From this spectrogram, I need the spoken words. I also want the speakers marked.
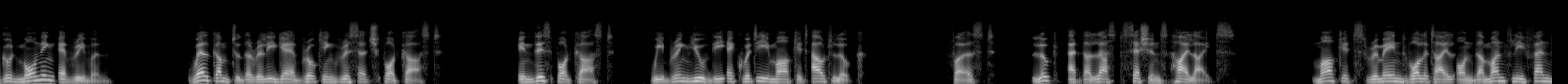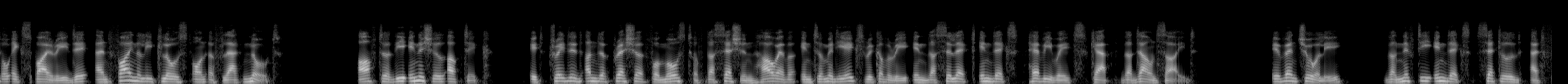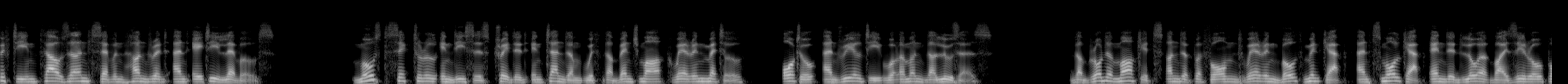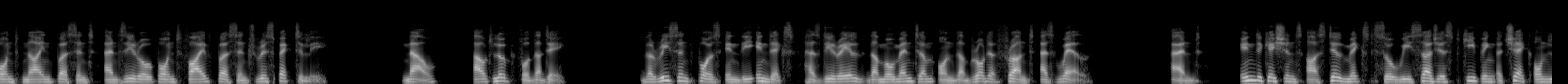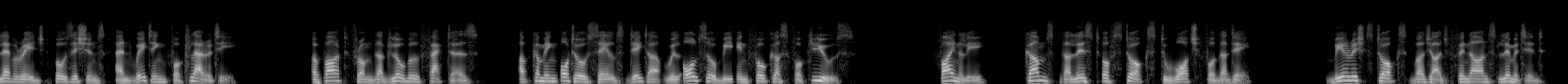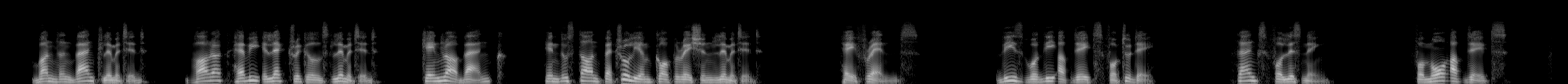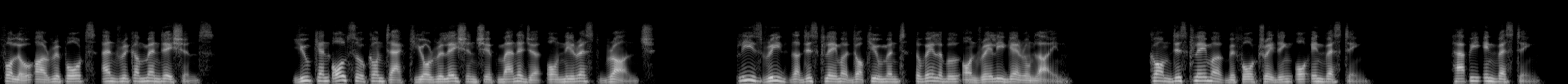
Speaker 1: Good morning, everyone. Welcome to the Religare Broking Research Podcast. In this podcast, we bring you the equity market outlook. First, look at the last session's highlights. Markets remained volatile on the monthly F&O expiry day and finally closed on a flat note. After the initial uptick, it traded under pressure for most of the session however intermediate recovery in the select index heavyweights capped the downside. Eventually, the Nifty index settled at 15,780 levels. Most sectoral indices traded in tandem with the benchmark wherein metal, auto and realty were among the losers. The broader markets underperformed wherein both mid-cap and small-cap ended lower by 0.9% and 0.5% respectively. Now, outlook for the day. The recent pause in the index has derailed the momentum on the broader front as well. And, indications are still mixed so we suggest keeping a check on leveraged positions and waiting for clarity. Apart from the global factors, upcoming auto sales data will also be in focus for cues. Finally, comes the list of stocks to watch for the day. Bearish stocks Bajaj Finance Limited, Bandhan Bank Limited, Bharat Heavy Electricals Limited, Canara Bank, Hindustan Petroleum Corporation Limited. Hey friends! These were the updates for today. Thanks for listening. For more updates, follow our reports and recommendations. You can also contact your relationship manager or nearest branch. Please read the disclaimer document available on Religare Online. Com disclaimer before trading or investing. Happy investing.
